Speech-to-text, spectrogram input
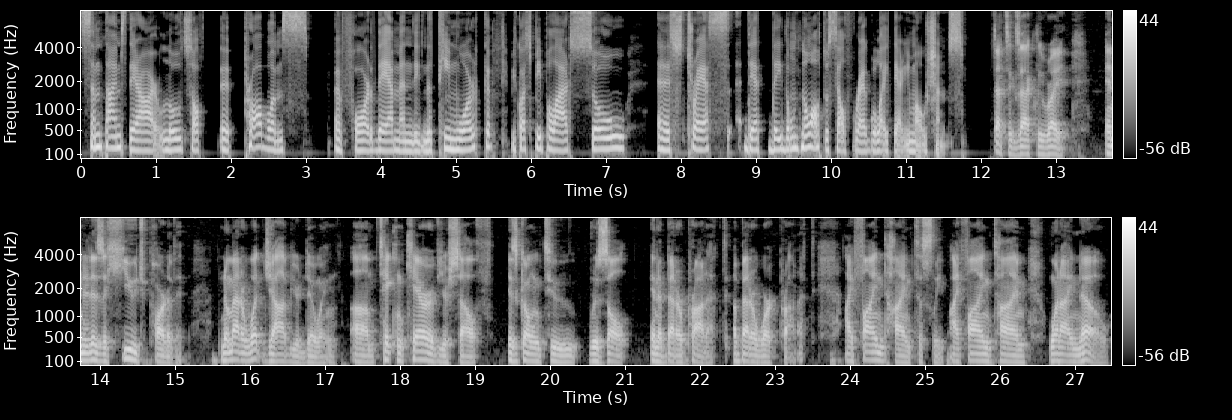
sometimes there are loads of uh, problems uh, for them and in the teamwork because people are so uh, stressed that they don't know how to self-regulate their emotions that's exactly right and it is a huge part of it no matter what job you're doing, um, taking care of yourself is going to result in a better product, a better work product. I find time to sleep. I find time when I know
